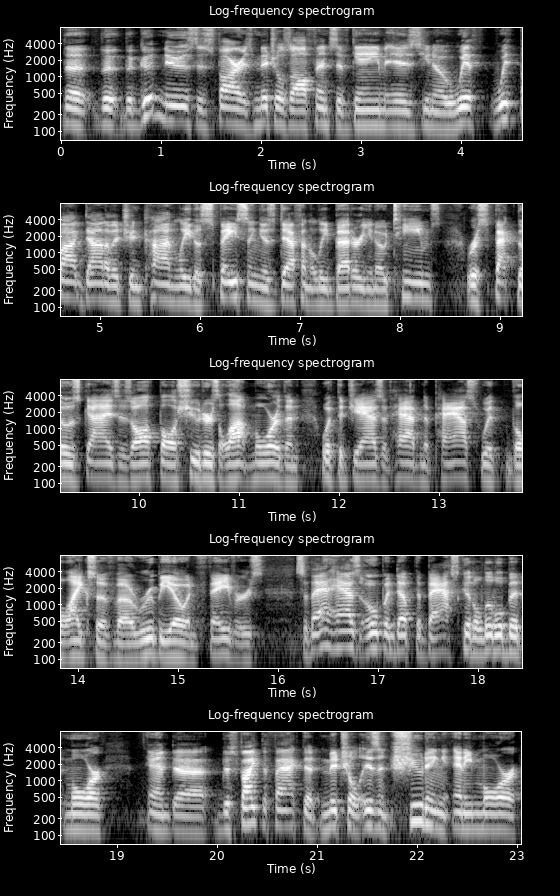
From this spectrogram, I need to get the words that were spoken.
The, the the good news as far as Mitchell's offensive game is, you know, with with Bogdanovic and Conley, the spacing is definitely better. You know, teams respect those guys as off-ball shooters a lot more than what the Jazz have had in the past with the likes of uh, Rubio and Favors. So that has opened up the basket a little bit more and uh, despite the fact that Mitchell isn't shooting anymore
